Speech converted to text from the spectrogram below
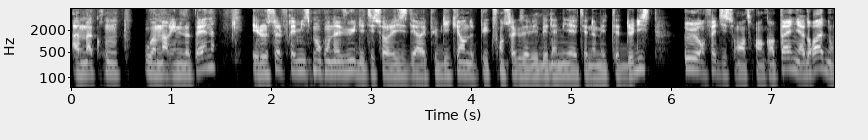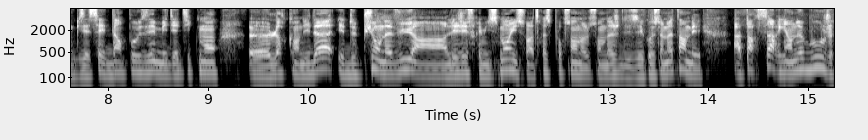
à Macron ou à Marine Le Pen. Et le seul frémissement qu'on a vu, il était sur la liste des Républicains depuis que François-Xavier Bellamy a été nommé tête de liste. Eux, en fait, ils sont rentrés en campagne à droite, donc ils essayent d'imposer médiatiquement euh, leur candidat. Et depuis, on a vu un léger frémissement. Ils sont à 13% dans le sondage des Échos ce matin. Mais à part ça, rien ne bouge.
